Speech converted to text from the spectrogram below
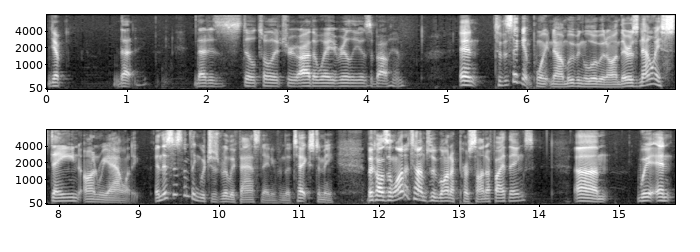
Yep, that that is still totally true. Either way, it really is about him. And to the second point now, moving a little bit on, there is now a stain on reality. And this is something which is really fascinating from the text to me, because a lot of times we want to personify things. Um, we, and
